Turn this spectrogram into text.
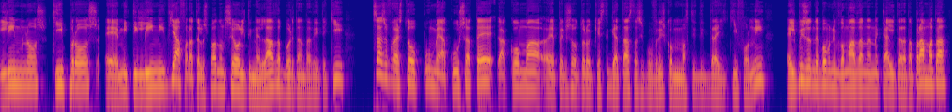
Λίμνος, Κύπρος, ε, Μυτιλίνη, διάφορα τέλος πάντων σε όλη την Ελλάδα. Μπορείτε να τα δείτε εκεί. Σας ευχαριστώ που με ακούσατε, ακόμα ε, περισσότερο και στην κατάσταση που βρίσκομαι με αυτή την τραγική φωνή. Ελπίζω την επόμενη εβδομάδα να είναι καλύτερα τα πράγματα.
